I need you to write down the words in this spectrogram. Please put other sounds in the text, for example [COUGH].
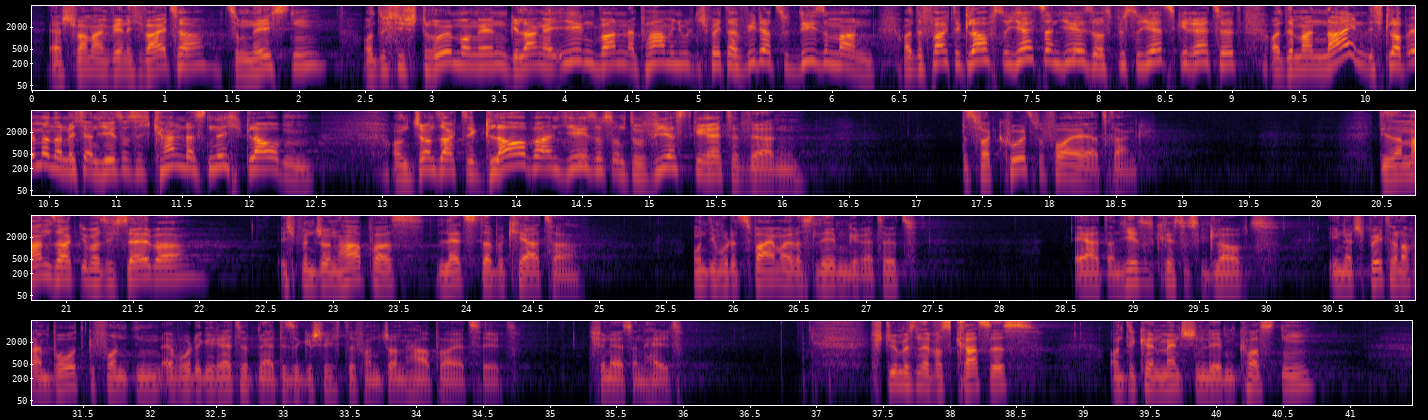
Er schwamm ein wenig weiter zum nächsten und durch die Strömungen gelang er irgendwann ein paar Minuten später wieder zu diesem Mann und er fragte, glaubst du jetzt an Jesus? Bist du jetzt gerettet? Und der Mann, nein, ich glaube immer noch nicht an Jesus, ich kann das nicht glauben. Und John sagte, glaube an Jesus und du wirst gerettet werden. Das war kurz bevor er ertrank. Dieser Mann sagt über sich selber, ich bin John Harpers letzter Bekehrter. Und ihm wurde zweimal das Leben gerettet. Er hat an Jesus Christus geglaubt. Ihn hat später noch ein Boot gefunden. Er wurde gerettet und er hat diese Geschichte von John Harper erzählt. Ich finde, er ist ein Held. Stürme sind etwas Krasses und die können Menschenleben kosten.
